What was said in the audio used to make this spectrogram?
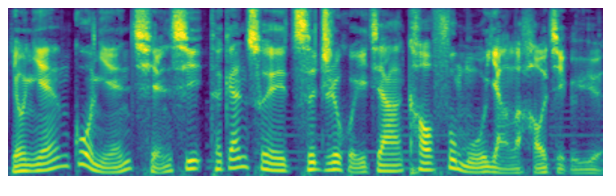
有年过年前夕，他干脆辞职回家，靠父母养了好几个月。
